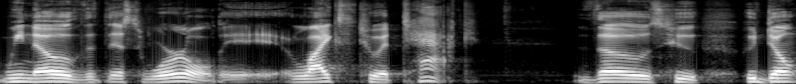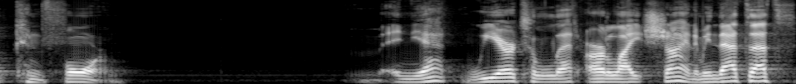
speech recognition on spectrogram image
We know that this world eh, likes to attack those who, who don't conform and yet we are to let our light shine. I mean, that, that's,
